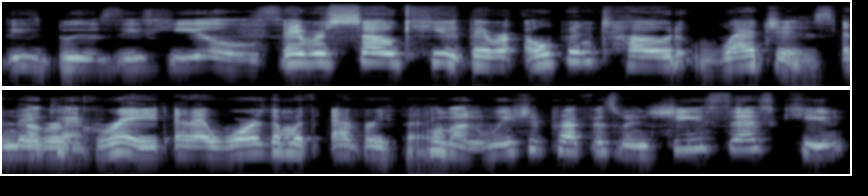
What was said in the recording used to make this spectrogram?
these boots, these heels. They were so cute. They were open toed wedges and they Okay. were great, and I wore them with everything. Hold on, we should preface when she says cute,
